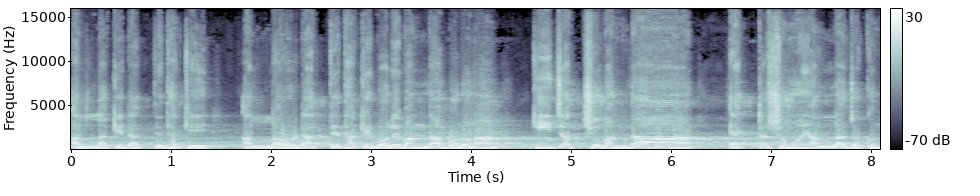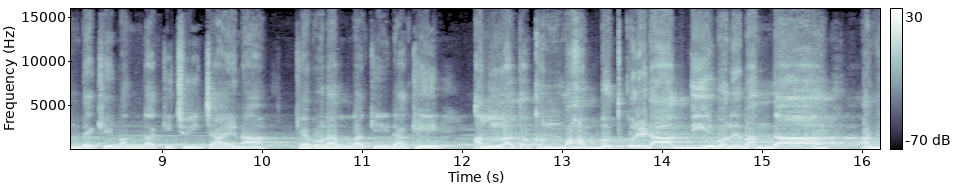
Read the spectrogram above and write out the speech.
আল্লাহকে ডাকতে থাকে, আল্লাহও ডাকতে থাকে, বলে বান্দা, বলো না, কি চাচ্ছ বান্দা? একটা সময় আল্লাহ যখন দেখে, বান্দা কিছুই চায় না, কেবল আল্লাহকে ডাকে। আল্লাহ তখন মহব্বত করে ডাক দিয়ে বলে, বান্দা, আমি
